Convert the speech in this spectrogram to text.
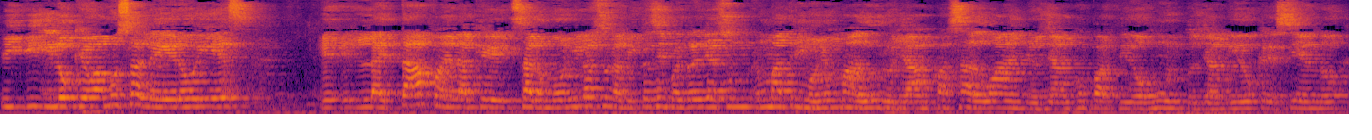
Y, y, lo que vamos a leer hoy es eh, la etapa en la que Salomón y la Tsunamita se encuentran ya es un matrimonio maduro, ya han pasado años, ya han compartido juntos, ya han ido creciendo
